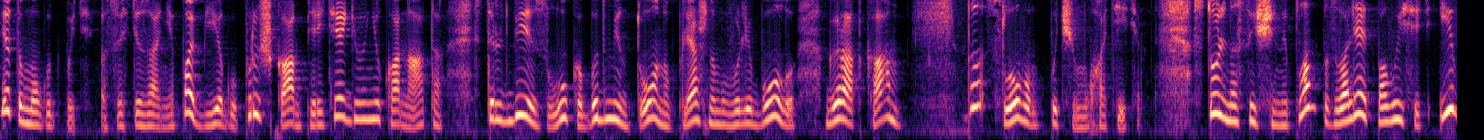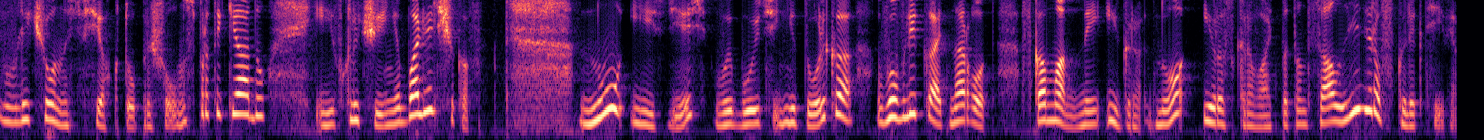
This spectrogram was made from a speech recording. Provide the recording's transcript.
Это могут быть состязания по бегу, прыжкам, перетягиванию каната, стрельбе из лука, бадминтону, пляжному волейболу, городкам. Да, словом, почему хотите. Столь насыщенный план позволяет повысить и вовлеченность всех, кто пришел на спартакиаду, и включение болельщиков. Ну и здесь вы будете не только вовлекать народ в командные игры, но и раскрывать потенциал лидеров в коллективе.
